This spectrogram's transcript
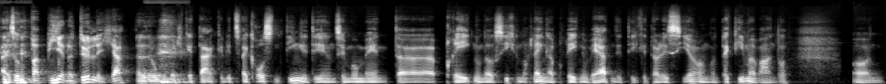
Also Papier natürlich, ja. Der Umweltgedanke, die zwei großen Dinge, die uns im Moment äh, prägen und auch sicher noch länger prägen werden, die Digitalisierung und der Klimawandel. Und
